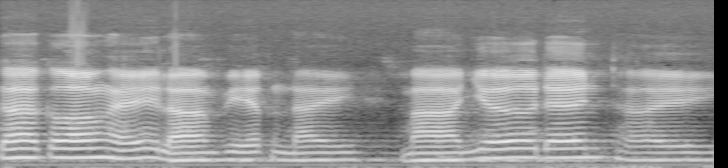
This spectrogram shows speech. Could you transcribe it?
các con hãy làm việc này mà nhớ đến thầy.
